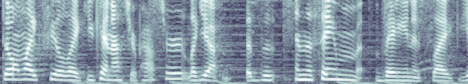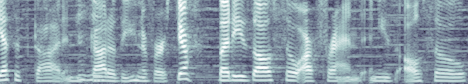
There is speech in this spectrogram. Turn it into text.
don't like feel like you can't ask your pastor. Like Yeah. the, in the same vein, it's like yes, it's God and He's God of the universe. Yeah. but He's also our friend and He's also,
